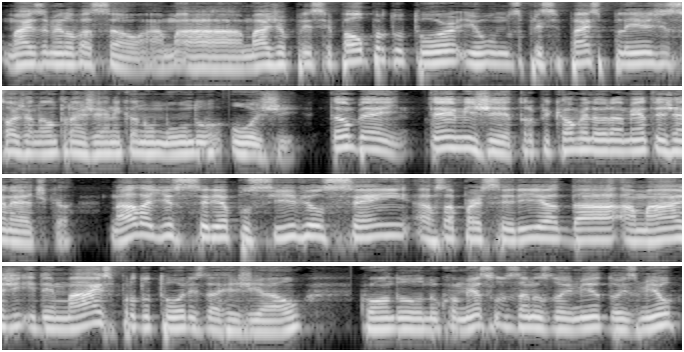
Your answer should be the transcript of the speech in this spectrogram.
mais uma inovação. A, a é o principal produtor e um dos principais players de soja não transgênica no mundo hoje. Também, TMG, Tropical Melhoramento e Genética. Nada disso seria possível sem essa parceria da Amage e demais produtores da região, quando no começo dos anos 2000, 2000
